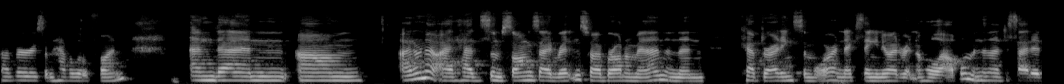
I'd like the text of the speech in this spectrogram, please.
covers, and have a little fun. And then um, I don't know, I'd had some songs I'd written, so I brought them in and then kept writing some more. And next thing you knew, I'd written a whole album. And then I decided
